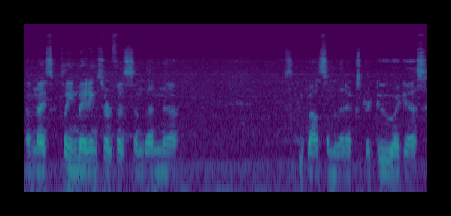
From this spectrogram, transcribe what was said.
Have a nice clean mating surface and then uh, scoop out some of that extra goo, I guess.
